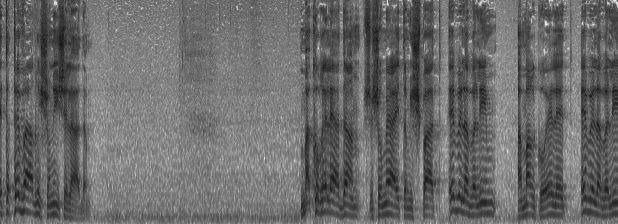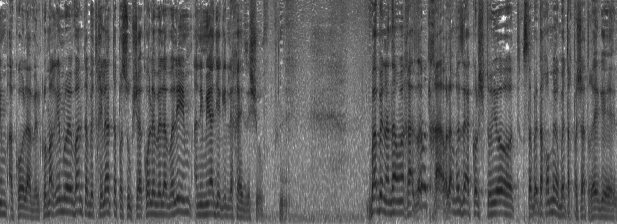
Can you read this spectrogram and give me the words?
את הטבע הראשוני של האדם. מה קורה לאדם ששומע את המשפט, הבל הבלים אמר קהלת, הבל הבלים הכל הבל. כלומר, אם לא הבנת בתחילת הפסוק שהכל הבל הבלים, אני מיד אגיד לך את זה שוב. בא בן אדם ואומר לך, עזוב אותך, העולם הזה הכל שטויות. אז אתה בטח אומר, בטח פשט רגל,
